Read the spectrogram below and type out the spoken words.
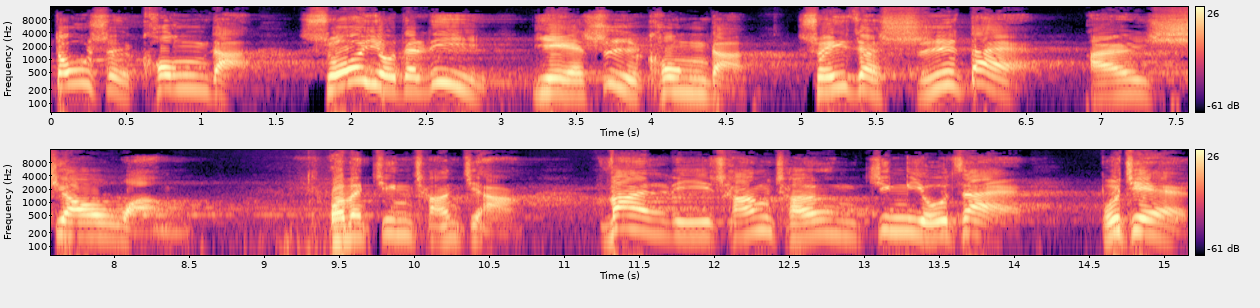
都是空的，所有的利。也是空的，随着时代而消亡。我们经常讲“万里长城今犹在，不见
